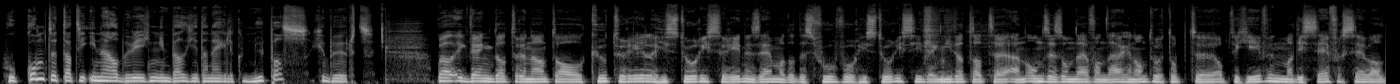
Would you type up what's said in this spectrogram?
Hoe komt het dat die inhaalbeweging in België dan eigenlijk nu pas gebeurt? Wel, ik denk dat er een aantal culturele, historische redenen zijn, maar dat is voer voor historici. Ik denk niet dat dat eh, aan ons is om daar vandaag een antwoord op te, op te geven, maar die cijfers zijn, wel,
